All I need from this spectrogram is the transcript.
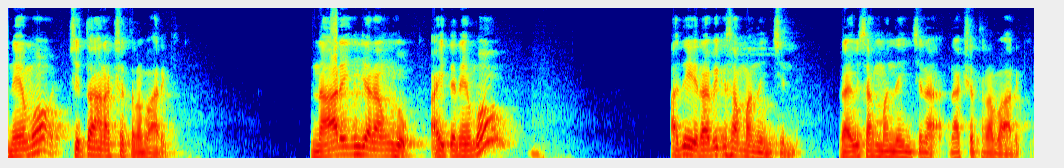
నేమో చితా నక్షత్రం వారికి. నారింజ రంగు అయితేనేమో అది రవికి సంబంధించింది. రవి సంబంధించిన నక్షత్రం వారికి.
